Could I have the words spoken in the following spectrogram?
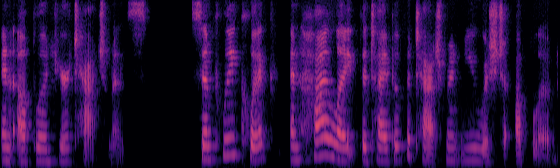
and upload your attachments. Simply click and highlight the type of attachment you wish to upload.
